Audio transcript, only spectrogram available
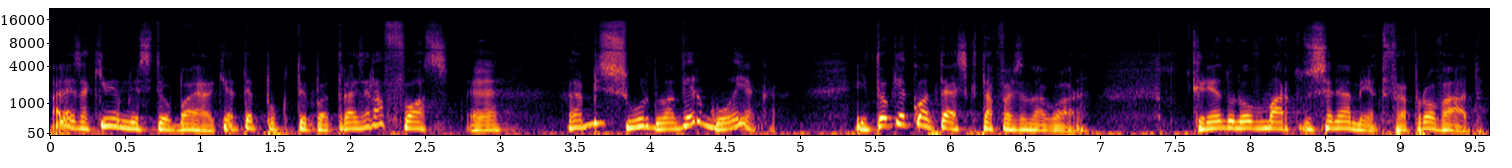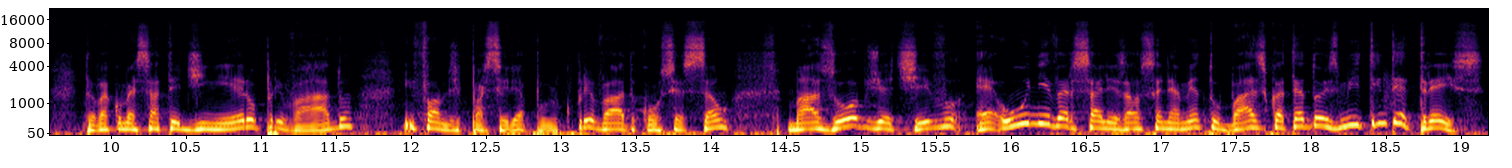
Aliás, aqui mesmo nesse teu bairro aqui, até pouco tempo atrás, era fossa. É. É um absurdo, uma vergonha, cara. Então o que acontece que está fazendo agora? Criando o novo marco do saneamento, foi aprovado. Então vai começar a ter dinheiro privado, em forma de parceria público-privado, concessão, mas o objetivo é universalizar o saneamento básico até 2033.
